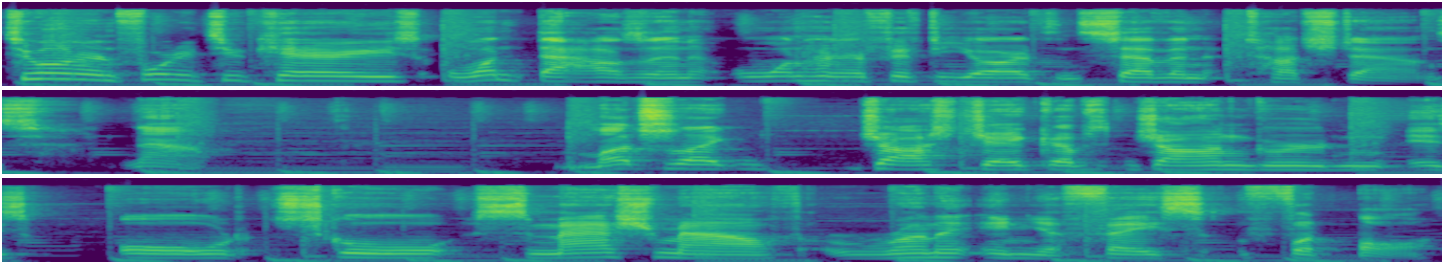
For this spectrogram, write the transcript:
242 carries, 1,150 yards, and seven touchdowns. Now, much like Josh Jacobs, Jon Gruden is old school smash mouth, run it in your face football.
